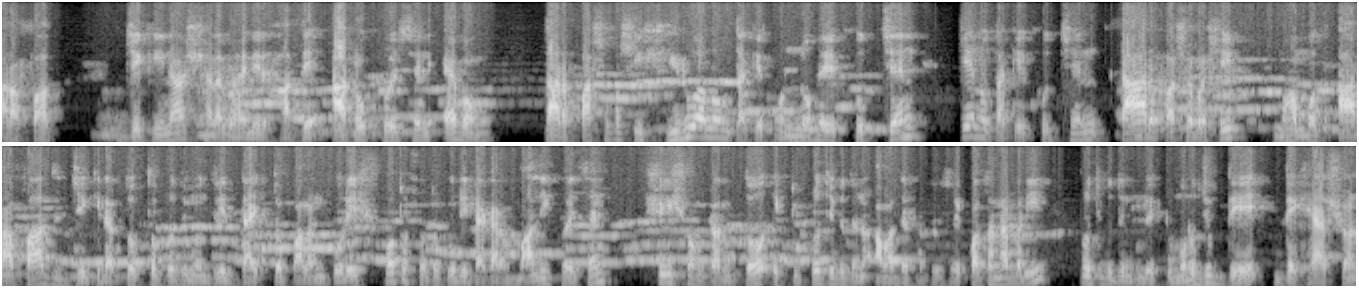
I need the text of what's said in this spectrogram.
আরাফাত, যে কিনা সেনাবাহিনীর হাতে আটক হয়েছেন এবং তার পাশাপাশি হিরু আলম তাকে হন্য হয়ে খুঁজছেন। কেন তাকে খুঁজছেন? তার পাশাপাশি মোহাম্মদ আরাফাত, যে কিনা তথ্য প্রতিমন্ত্রীর দায়িত্ব পালন করে শত শত কোটি টাকার মালিক হয়েছেন, সেই সংক্রান্ত একটি প্রতিবেদন আমাদের হাতে কথা না বাড়িয়ে প্রতিবেদনগুলো একটু মনোযোগ দিয়ে দেখে আসুন।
